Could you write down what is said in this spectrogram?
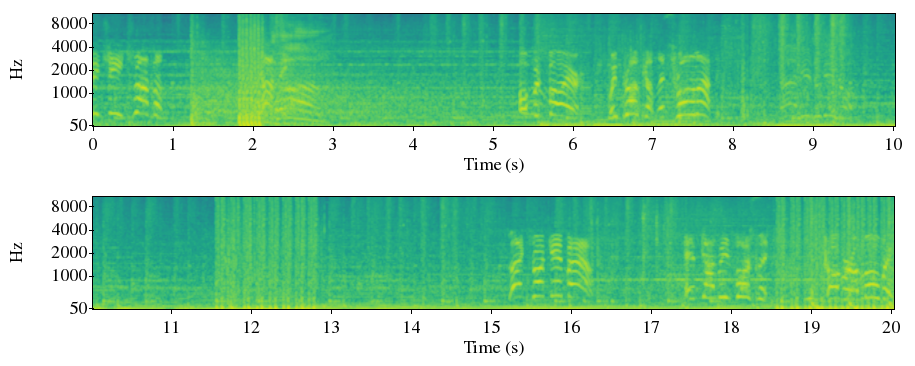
RPG, drop him! Copy! Ah. Open fire! We broke him! Let's roll him up! Light truck inbound! They've got reinforcements! Cover, I'm moving!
